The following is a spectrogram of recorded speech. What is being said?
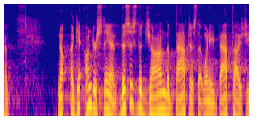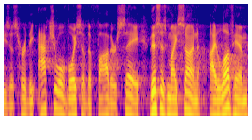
now, again, understand, this is the John the Baptist that when he baptized Jesus heard the actual voice of the Father say, This is my son, I love him,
